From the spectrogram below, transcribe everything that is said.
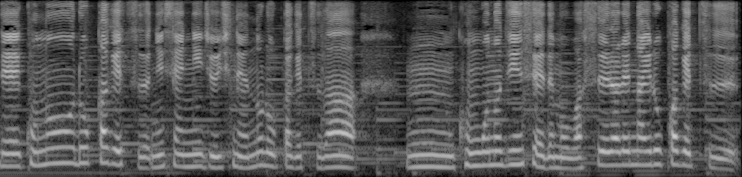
でこの6ヶ月2021年の6ヶ月はうん今後の人生でも忘れられない6ヶ月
